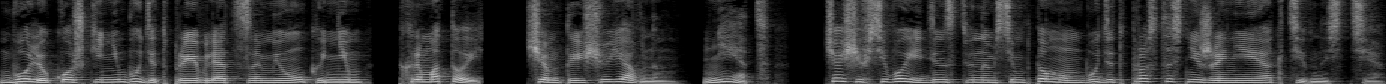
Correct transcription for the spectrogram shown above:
Боль у кошки не будет проявляться мяуканьем, хромотой, чем-то еще явным. Нет. Чаще всего единственным симптомом будет просто снижение активности.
